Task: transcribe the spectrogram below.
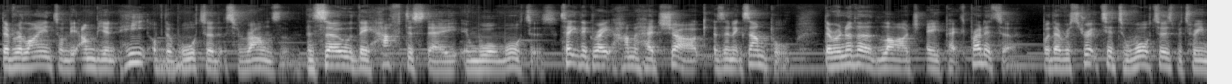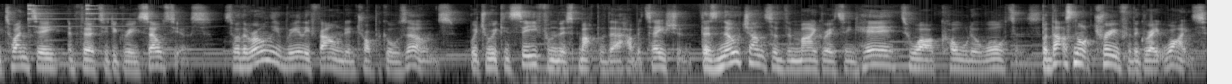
They're reliant on the ambient heat of the water that surrounds them. And so they have to stay in warm waters. Take the great hammerhead shark as an example. They're another large apex predator, but they're restricted to waters between 20 and 30 degrees Celsius. So they're only really found in tropical zones, which we can see from this map of their habitation. There's no chance of them migrating here to our colder waters. But that's not true for the great whites,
